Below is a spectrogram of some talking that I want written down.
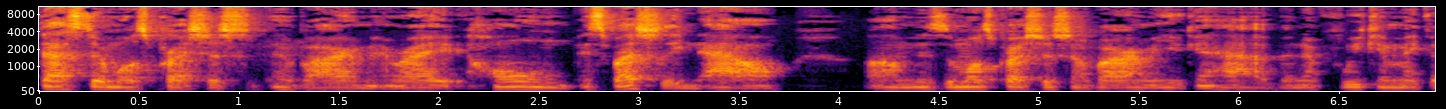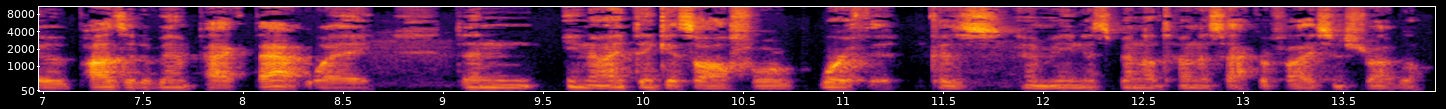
that's their most precious environment, right? Home, especially now, um, is the most precious environment you can have. And if we can make a positive impact that way, then you know I think it's all for worth it because I mean it's been a ton of sacrifice and struggle.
